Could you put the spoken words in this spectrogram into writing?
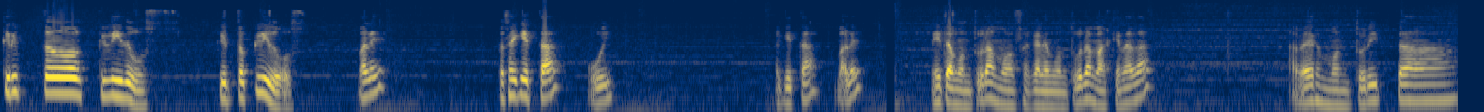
Cryptoclidus. Cryptoclidus. ¿Vale? Pues aquí está. Uy. Aquí está, ¿vale? Necesita montura, vamos a sacarle montura más que nada. A ver, monturita.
